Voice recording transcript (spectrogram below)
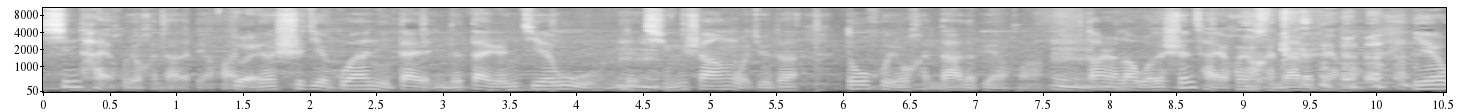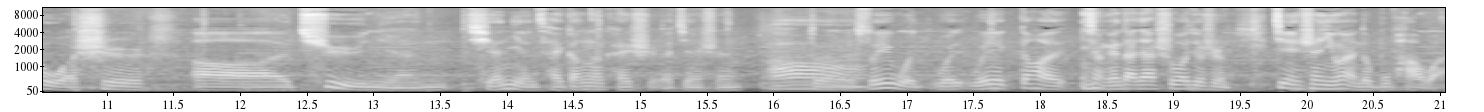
心态会有很大的变化，对你的世界观、你待你的待人接物、你的嗯情商，我觉得都会有很大的变化。嗯当然了，我的身材也会有很大的变化，因为我是啊、呃去年前年才刚刚开始的健身。啊对，所以我我我也刚好想跟大家说，就是健身永远都不怕晚。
